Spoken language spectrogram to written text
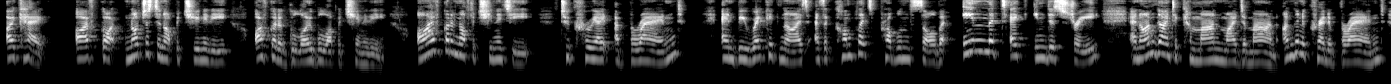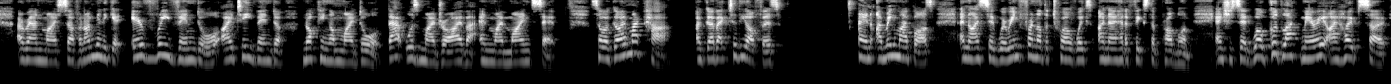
okay, I've got not just an opportunity, I've got a global opportunity. I've got an opportunity to create a brand and be recognized as a complex problem solver in the tech industry. And I'm going to command my demand. I'm going to create a brand around myself and I'm going to get every vendor, IT vendor knocking on my door. That was my driver and my mindset. So I go in my car I go back to the office and I ring my boss and I said, We're in for another 12 weeks. I know how to fix the problem. And she said, Well, good luck, Mary. I hope so.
